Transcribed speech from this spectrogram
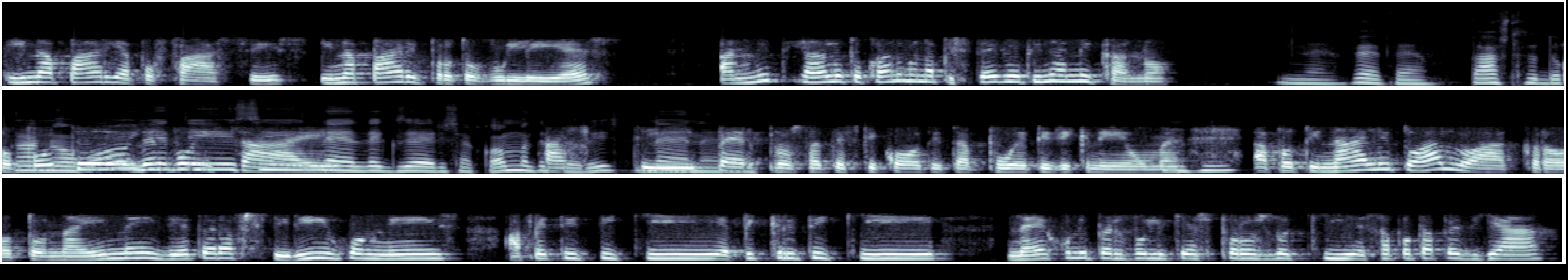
ή να πάρει αποφάσεις ή να πάρει πρωτοβουλίες, αν μη τι άλλο το κάνουμε να πιστεύει ότι είναι ανίκανο. Ναι, βέβαια. Πάστο θα το Οπότε κάνω εγώ, δεν γιατί εσύ ναι, δεν ξέρεις ακόμα, δεν μπορεί. Αυτή ναι, ναι, η ναι. υπερπροστατευτικότητα που επιδεικνύουμε. Από την άλλη το άλλο άκρο, το να είναι ιδιαίτερα αυστηροί οι γονείς, απαιτητικοί, επικριτικοί, να έχουν υπερβολικές προσδοκίες από τα παιδιά,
